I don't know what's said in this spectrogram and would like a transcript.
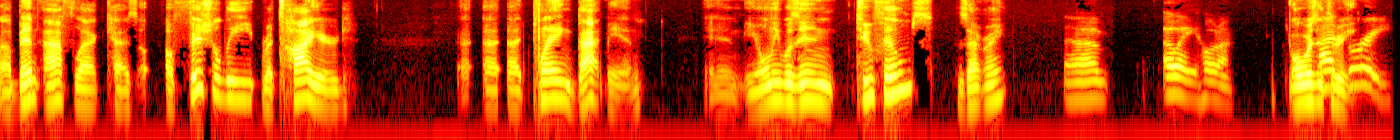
uh, Ben Affleck has officially retired at, at playing Batman, and he only was in two films. Is that right? Um. Oh wait, hold on. Or was it Uh, three? Three.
